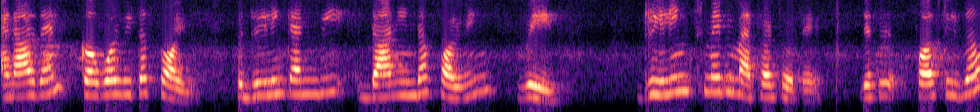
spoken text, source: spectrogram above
and are then covered with a soil तो drilling can be done in the following ways drillings में भी मेथड्स होते हैं जैसे first is a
